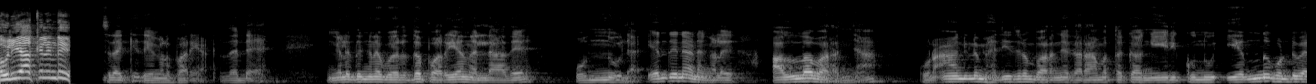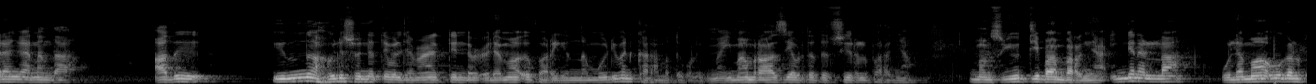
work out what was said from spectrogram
ഔലിയാക്കലുണ്ട് മനസ്സിലാക്കിയത് ഞങ്ങൾ പറയാം. ഇതല്ലേ? നിങ്ങളിതിങ്ങനെ വെറുതെ പറയാന്നല്ലാതെ ഒന്നുമില്ല. എന്തിനാണ് നിങ്ങൾ അള്ള പറഞ്ഞ ഖുർആാനിലും ഹദീസിലും പറഞ്ഞ കറാമത്തൊക്കെ അംഗീകരിക്കുന്നു എന്ന് കൊണ്ടുവരാൻ കാരണം എന്താ? അത് ഇന്ന് അഹുലു സുന്നത്തി വൽ ജമാഅത്തിന്റെ ഉലമ പറയുന്ന മുഴുവൻ കറാമത്തുകളും ഇമാം റാസി അവിടുത്തെ തഫ്സീറിൽ പറഞ്ഞ ഇമാം സുയൂത്തിബാം പറഞ്ഞ ഇങ്ങനെയുള്ള ഉലമാവുകൾ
